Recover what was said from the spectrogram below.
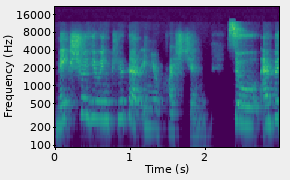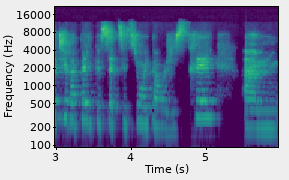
make sure you include that in your question. So, un petit rappel que cette session est enregistrée um,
